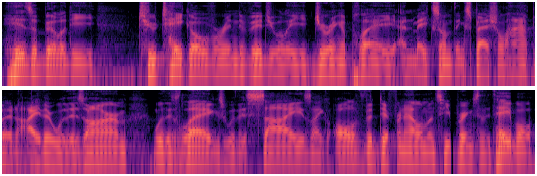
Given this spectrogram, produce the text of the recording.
his ability to take over individually during a play and make something special happen, either with his arm, with his legs, with his size, like all of the different elements he brings to the table,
